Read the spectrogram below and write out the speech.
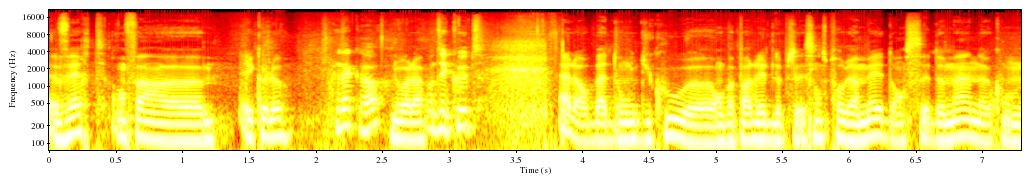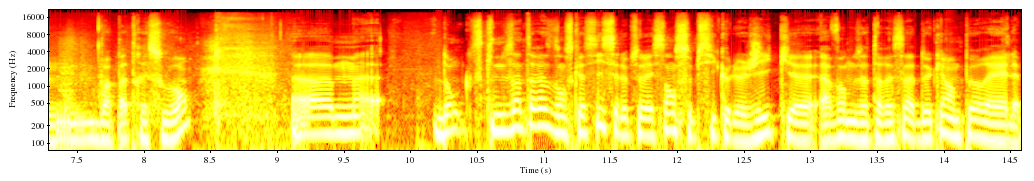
Verte, enfin euh, écolo. D'accord, Voilà. on t'écoute. Alors, bah donc du coup, euh, on va parler de l'obsolescence programmée dans ces domaines qu'on ne voit pas très souvent. Euh, donc, ce qui nous intéresse dans ce cas-ci, c'est l'obsolescence psychologique, euh, avant de nous intéresser à deux cas un peu réels.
